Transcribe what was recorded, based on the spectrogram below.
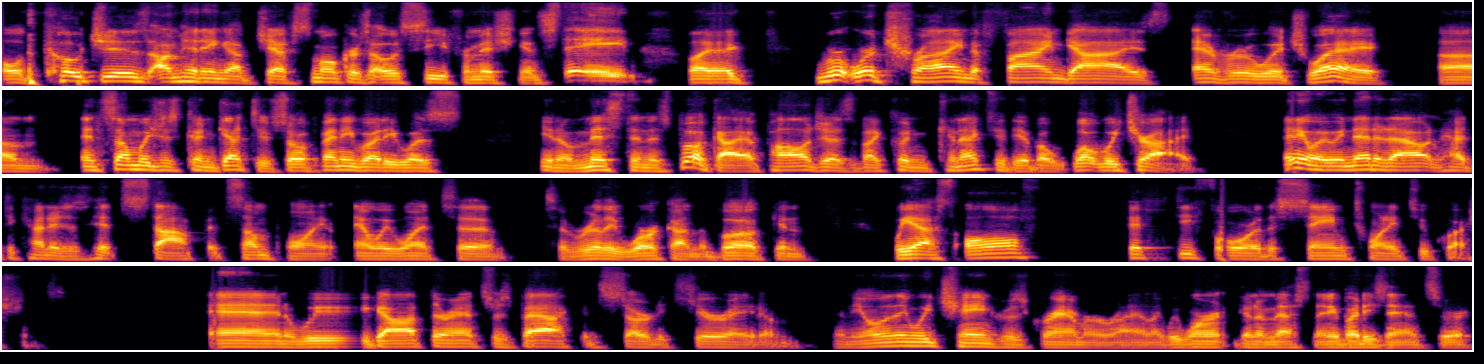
old coaches. I'm hitting up Jeff Smoker's OC from Michigan State. Like we're we're trying to find guys every which way, um, and some we just couldn't get to. So if anybody was you know missed in this book, I apologize if I couldn't connect with you. But what we tried anyway, we netted out and had to kind of just hit stop at some point, and we went to to really work on the book. And we asked all 54 the same 22 questions and we got their answers back and started to curate them. And the only thing we changed was grammar, Ryen. Like we weren't going to mess with anybody's answer.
